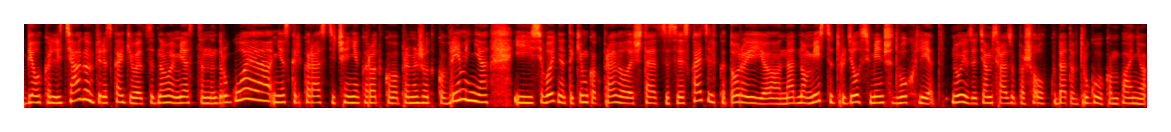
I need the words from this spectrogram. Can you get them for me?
белка-летяга, перескакивает с одного места на другое несколько раз в течение короткого промежутка времени. И сегодня таким, как правило, считается соискатель, который э, на одном месте трудился меньше двух лет, ну и затем сразу пошел куда-то в другую компанию.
